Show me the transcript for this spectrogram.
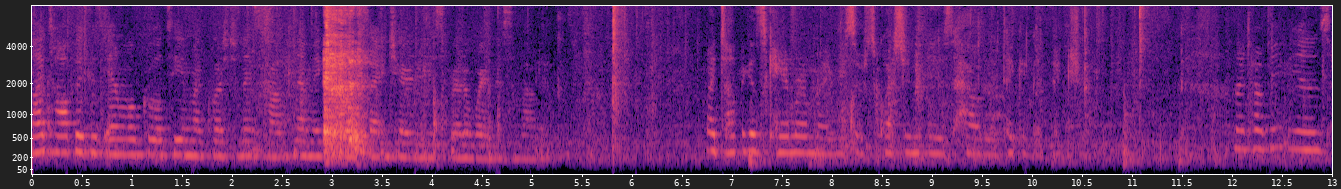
My topic is animal cruelty, and my question is, how can I make a website and charity to spread awareness about it? My topic is camera. And my research question is how to take a good picture. My topic is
